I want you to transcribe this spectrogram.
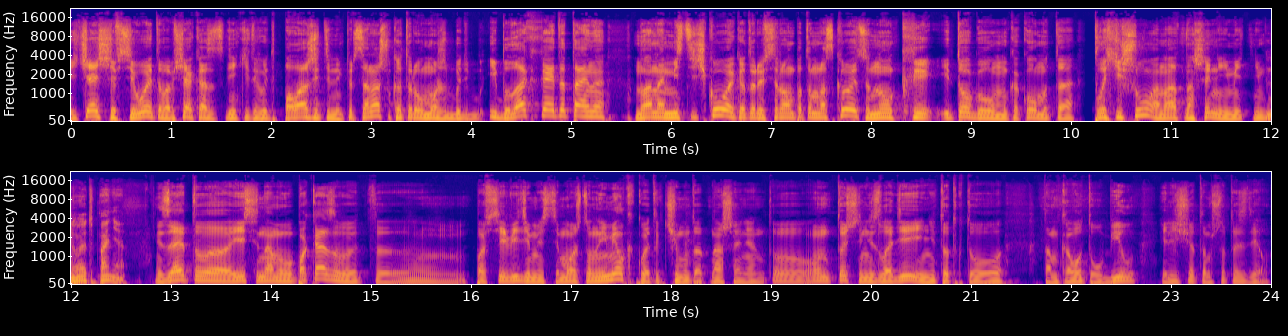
И чаще всего это вообще оказывается некий такой положительный персонаж, у которого, может быть, и была какая-то тайна, но она местечковая, которая все равно потом раскроется, но к итоговому какому-то плохишу она отношения иметь не будет. Ну, это понятно. Из-за этого, если нам его показывают, э, по всей видимости, может, он имел какое-то к чему-то отношение, то он точно не злодей и не тот, кто там кого-то убил или еще там что-то сделал.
